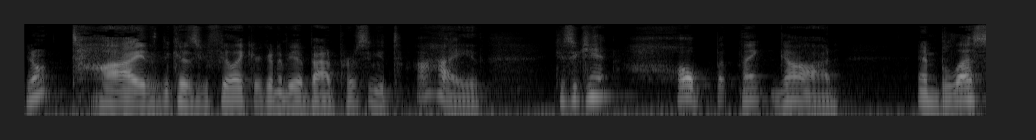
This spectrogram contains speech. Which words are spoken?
You don't tithe because you feel like you're going to be a bad person. You tithe because you can't help but thank God and bless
